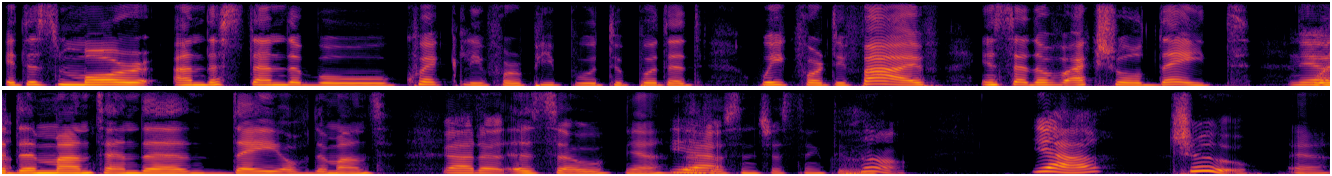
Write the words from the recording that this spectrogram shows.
it is more understandable quickly for people to put it week 45 instead of actual date Yeah, with the month and the day of the month. got it. Uh, so yeah, Yeah. that was interesting to me. Huh. Yeah, true. Yeah.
